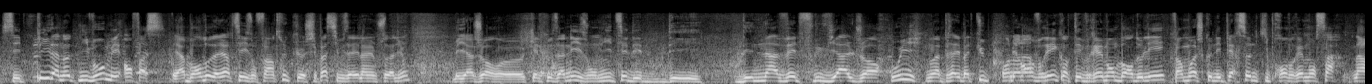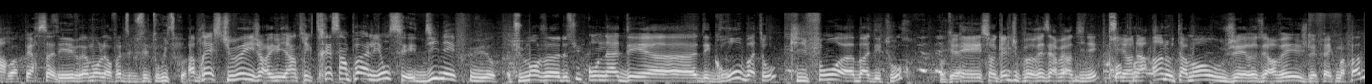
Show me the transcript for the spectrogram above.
c'est pile à notre niveau, mais en face. Et à Bordeaux, d'ailleurs, tu sais, ils ont fait un truc, je sais pas si vous avez la même chose à Lyon, mais il y a genre quelques années, ils ont mis, des, des navettes fluviales, genre, oui, on appelle ça les bas de cube. On en a. en vrai, quand t'es vraiment bordelais, enfin, moi, je connais personne qui prend vraiment ça. Non, personne. C'est vraiment, en fait, c'est les touristes, quoi. Après, si tu veux, genre, il y a un truc très sympa à Lyon, c'est dîner fluviaux. Tu manges euh, dessus? On a des, euh, des gros bateaux qui font euh, bah, des tours et sur lesquels tu peux réserver un dîner. Il y en a un notamment où j'ai réservé, je l'ai fait avec ma femme.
